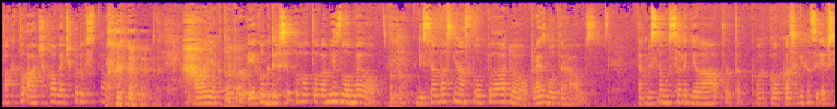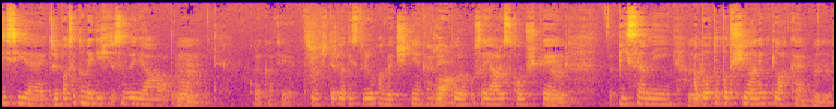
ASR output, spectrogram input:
pak to Ačko a Bčko dostala. Ale jak to, pro, jako kde se tohoto ve mně zlomilo? Aha. Když jsem vlastně nastoupila do Price Waterhouse, tak my jsme museli dělat tak klasifikaci FCCA, což bylo asi to nejtěžší, co jsem kdy dělala. To bylo mm kolika ti, tři, čtyřletý studium angličtině, každý wow. půl roku se dělali zkoušky, mm. písemný mm. a bylo to pod šíleným tlakem. Mm.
